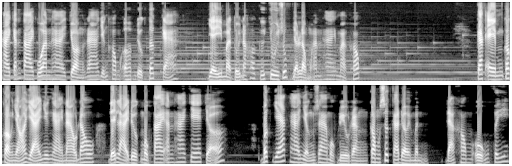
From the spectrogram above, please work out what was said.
Hai cánh tay của anh hai tròn ra vẫn không ôm được tất cả. Vậy mà tụi nó cứ chui rút vào lòng anh hai mà khóc. Các em có còn nhỏ dại như ngày nào đâu, để lại được một tay anh hai che chở. Bất giác hai nhận ra một điều rằng công sức cả đời mình đã không uổng phí.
